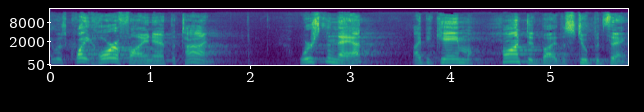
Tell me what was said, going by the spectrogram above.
it was quite horrifying at the time. Worse than that, I became haunted by the stupid thing.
